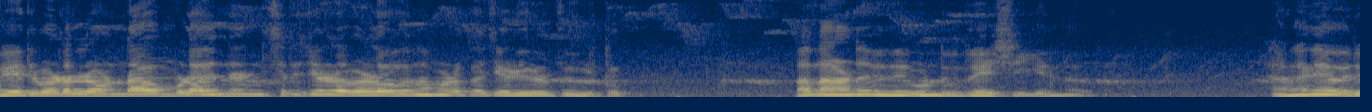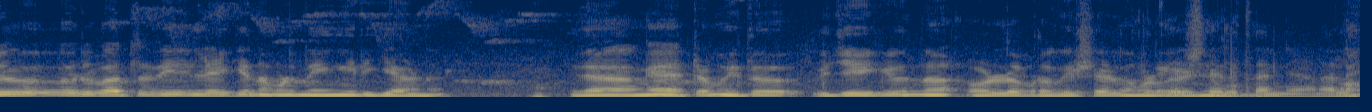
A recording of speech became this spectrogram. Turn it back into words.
വേരുപടലം ഉണ്ടാകുമ്പോൾ അതിനനുസരിച്ചുള്ള വിളവ് നമ്മൾക്ക് ചെടികൾക്ക് കിട്ടും. അതാണ് ഇതുകൊണ്ട് ഉദ്ദേശിക്കുന്നത്. അങ്ങനെ ഒരു ഒരു പദ്ധതിയിലേക്ക് നമ്മൾ നീങ്ങിയിരിക്കുകയാണ്. ഇത് അങ്ങേയറ്റം ഇത് വിജയിക്കുന്ന ഉള്ള പ്രതീക്ഷയിൽ നമ്മൾ കഴിഞ്ഞു തന്നെയാണ് അല്ലേ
